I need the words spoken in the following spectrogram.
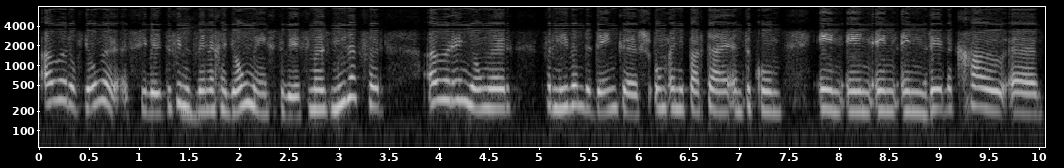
ouer of jonger is. Jy weet, dit is nie noodwendig jong mense te wees, maar dit is moeilik vir ouer en jonger vernuwende denkers om in die party in te kom en en en en redelik gou 'n uh, 'n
